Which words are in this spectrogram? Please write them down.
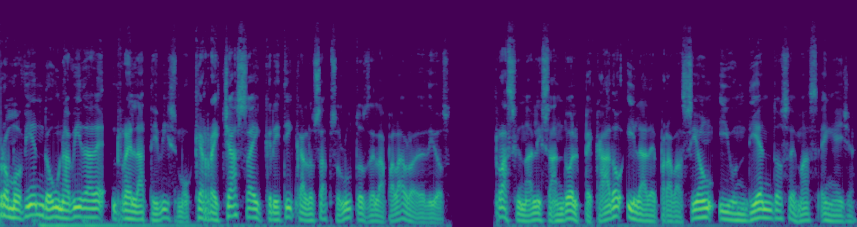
promoviendo una vida de relativismo que rechaza y critica los absolutos de la palabra de Dios, racionalizando el pecado y la depravación y hundiéndose más en ella.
